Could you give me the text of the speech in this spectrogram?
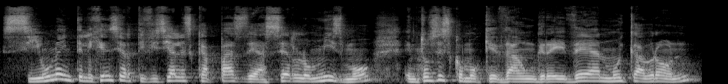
si una inteligencia artificial es capaz de hacer lo mismo, entonces como que downgradean muy cabrón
